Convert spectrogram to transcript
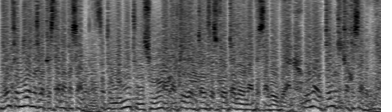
No entendíamos lo que estaba pasando. A partir de entonces fue toda una pesadilla, una auténtica pesadilla.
